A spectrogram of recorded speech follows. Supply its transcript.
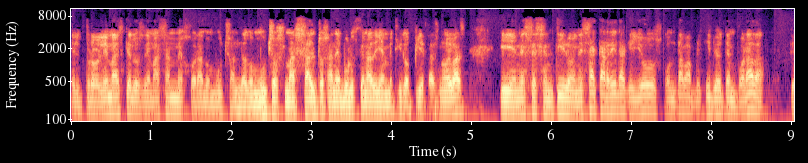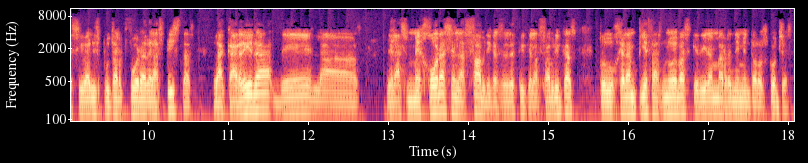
El problema es que los demás han mejorado mucho, han dado muchos más saltos, han evolucionado y han metido piezas nuevas. Y en ese sentido, en esa carrera que yo os contaba a principio de temporada, que se iba a disputar fuera de las pistas, la carrera de las, de las mejoras en las fábricas, es decir, que las fábricas produjeran piezas nuevas que dieran más rendimiento a los coches.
